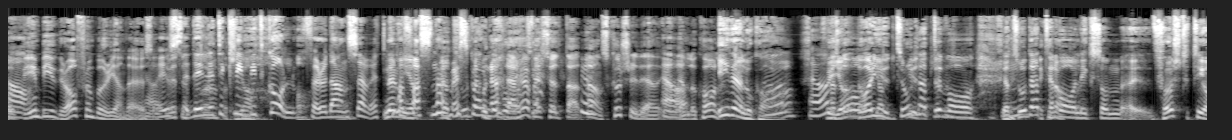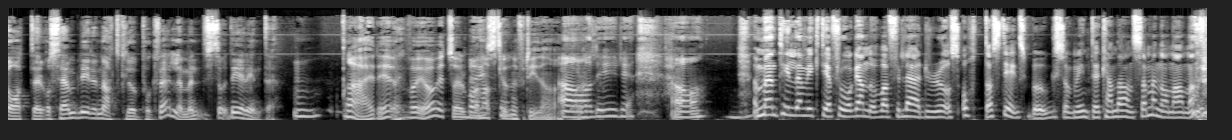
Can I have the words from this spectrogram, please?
Ja. det är en biograf från början där. Ja, just vet det. Det är lite klibbigt Ja. golv för att dansa, vet du. Men Man jag- fastnar jag med skorna. det Där har jag faktiskt hållit danskurser i den, Ja. lokalen. I den lokalen? Ja. För Då- jag, då var det jag ljud- trodde att det var, jag trodde att Det det kan var ha. liksom eh, först teater och sen blir det nattklubb på kvällen, men så, det är det inte. Mm. Nej, det, vad jag vet så är det bara Ja, nattklubb nu för tiden. Ja, det är ju det. Ja. Men till den viktiga frågan då, varför lärde du oss åtta stegsbugg som vi inte kan dansa med någon annan?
